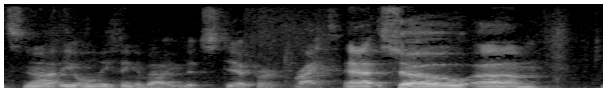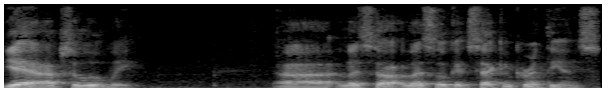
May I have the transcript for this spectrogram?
It's not the only thing about you that's different. Right. Uh, so, um, yeah, absolutely. Uh, let's talk, let's look at Second Corinthians.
